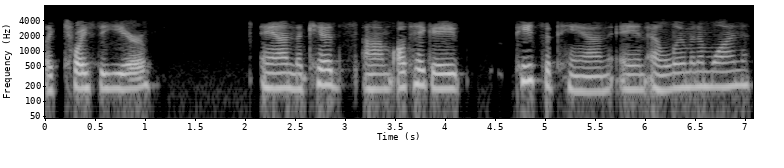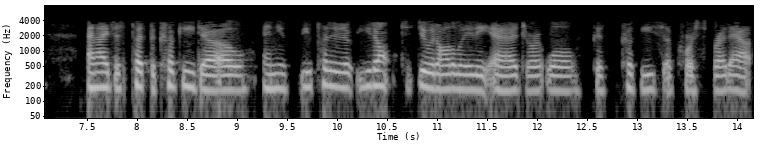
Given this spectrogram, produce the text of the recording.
like twice a year. And the kids, um, I'll take a pizza pan, an aluminum one, and I just put the cookie dough and you you put it you don't do it all the way to the edge or it will because cookies of course spread out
